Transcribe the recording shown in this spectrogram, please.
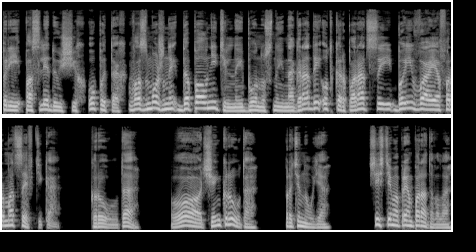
При последующих опытах возможны дополнительные бонусные награды от корпорации «Боевая фармацевтика». «Круто. Очень круто», — протянул я. Система прям порадовала.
